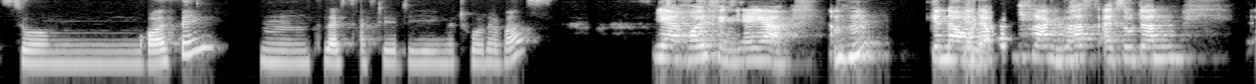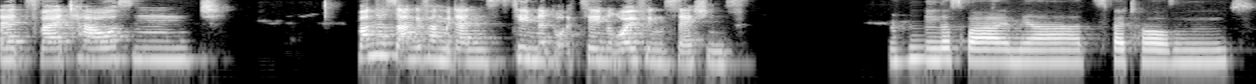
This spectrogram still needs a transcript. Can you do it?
zum Rolfing. Hm, vielleicht sagt dir die Methode was. Ja, Rolfing, ja, ja. Mhm. Genau, genau. da wollte ich fragen, du hast also dann äh, 2000, wann hast du angefangen mit deinen zehn, zehn Rolfing-Sessions? Mhm, das war im Jahr 2014.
